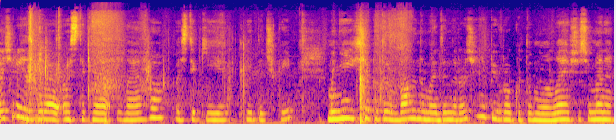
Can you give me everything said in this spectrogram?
Другий я збираю ось таке лего, ось такі квіточки. Мені їх ще подарували на моє день народження півроку тому, але щось у мене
